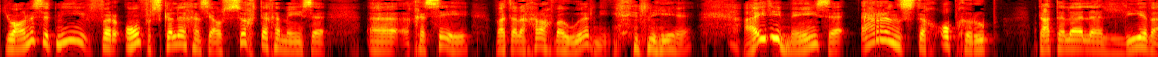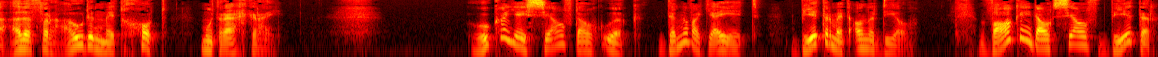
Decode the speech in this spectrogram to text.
Johannes het nie vir onverskillige en selfsugtige mense uh gesê wat hulle graag wou hoor nie. nee. Hy het die mense ernstig opgeroep dat hulle hulle lewe, hulle verhouding met God moet regkry. Hoe kan jy self dalk ook dinge wat jy het beter met ander deel? Waar kan jy dalk self beter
